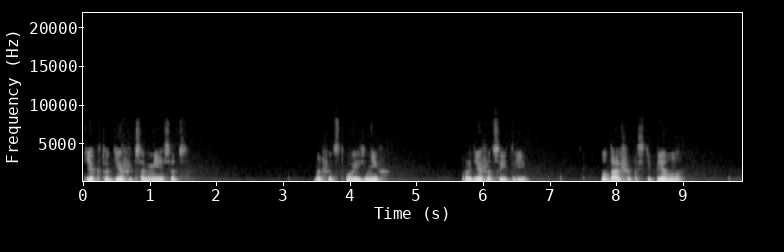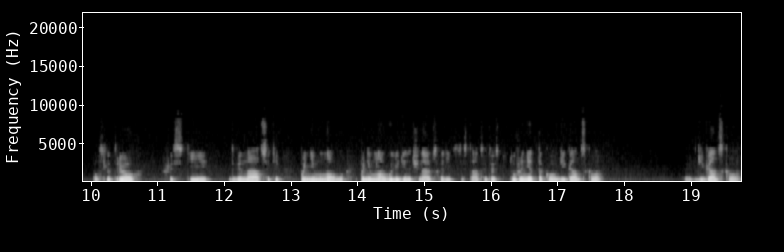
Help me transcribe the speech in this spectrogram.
Те, кто держится месяц, большинство из них продержатся и три. Но дальше постепенно, после трех, шести, двенадцати, понемногу, понемногу люди начинают сходить с дистанции. То есть тут уже нет такого гигантского, гигантского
